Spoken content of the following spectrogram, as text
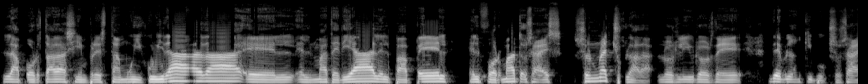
la portada siempre está muy cuidada, el, material, el papel, el formato. O sea, es, son una chulada los libros de, de Blacky Books. O sea,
